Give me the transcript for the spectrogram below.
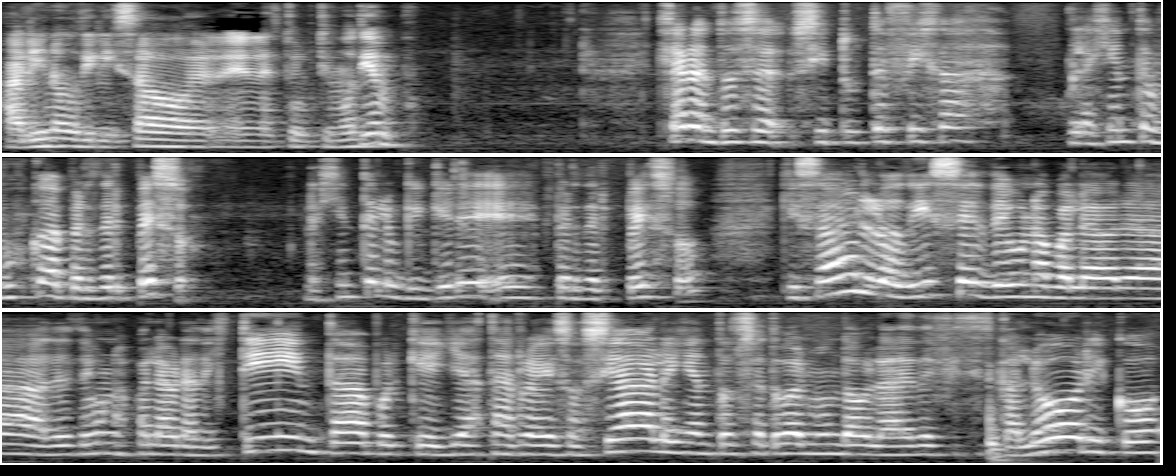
Alina ha utilizado en, en, este último tiempo. Claro, entonces, si tú te fijas, la gente busca perder peso. La gente lo que quiere es perder peso. Quizás lo dice de una palabra, desde unas palabras distintas, porque ya está en redes sociales y entonces todo el mundo habla de déficit calórico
